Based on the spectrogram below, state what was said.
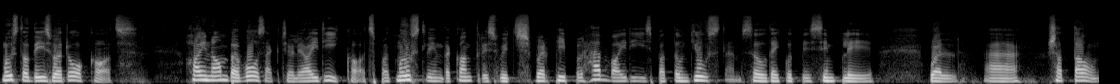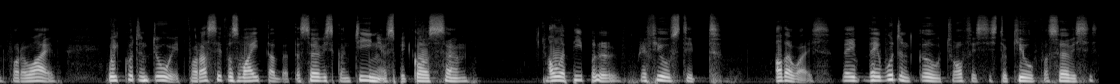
Most of these were door cards high number was actually ID cards, but mostly in the countries which where people have IDs but don't use them, so they could be simply, well, uh, shut down for a while. We couldn't do it. For us, it was vital that the service continues because um, our people refused it otherwise. They, they wouldn't go to offices to queue for services.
